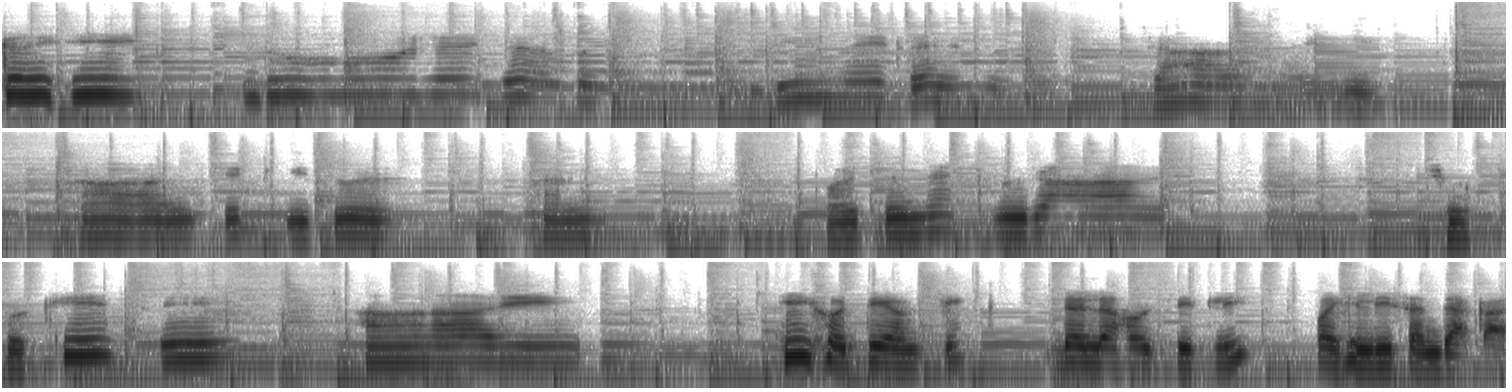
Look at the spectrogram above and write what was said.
कहीं दूर जब दिन ढल जाए कांच की दुल्हन बदन चुराए चुपके से ही होती आमची डलहौसीतली पहिली संध्याकाळ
